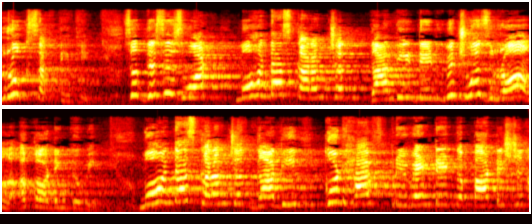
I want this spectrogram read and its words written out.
रुक सकती थी। So this is what Mohandas Karamchand Gandhi did which was wrong according to me Mohandas Karamchand Gandhi could have prevented the partition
